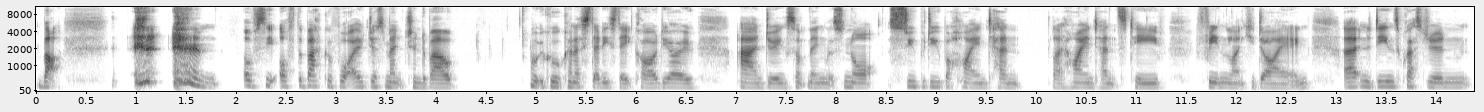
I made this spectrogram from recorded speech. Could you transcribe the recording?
But obviously off the back of what I just mentioned about what we call kind of steady state cardio and doing something that's not super duper high intent like high intensity, feeling like you're dying. Uh, Nadine's question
